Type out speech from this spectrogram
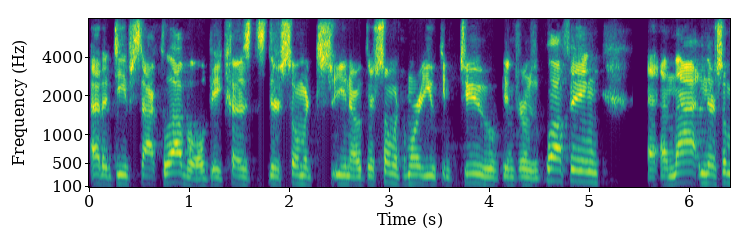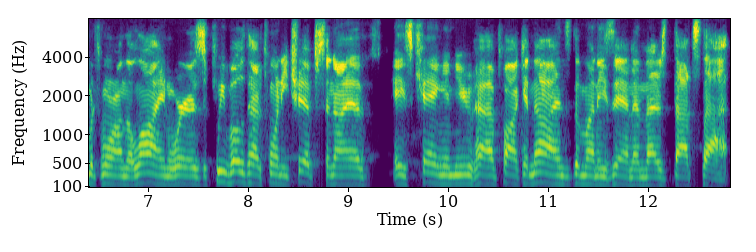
at a deep stack level because there's so much you know there's so much more you can do in terms of bluffing and that and there's so much more on the line. Whereas if we both have 20 chips and i have ace king and you have pocket nines the money's in and there's that's that.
